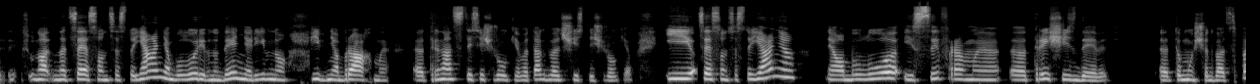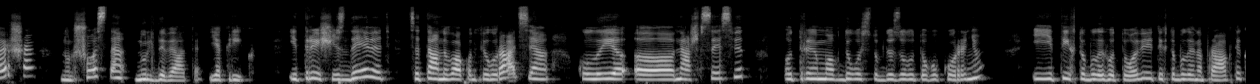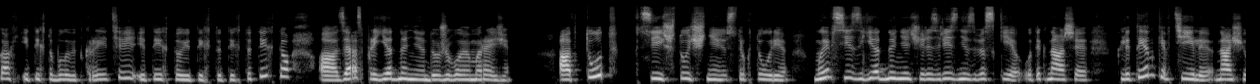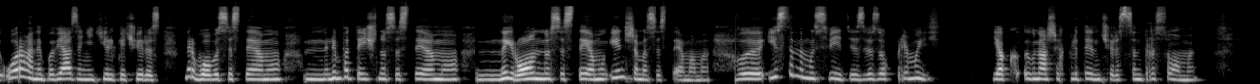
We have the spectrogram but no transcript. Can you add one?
на, це сонцестояння було рівнодення рівно півдня Брахми, е, 13 тисяч років, а так 26 тисяч років. І це сонцестояння е, було із цифрами е, 369, е, тому що 21, 06, 09, як рік. І 369 – це та нова конфігурація, коли е, наш всесвіт отримав доступ до золотого кореню. І ті, хто були готові, і ті, хто були на практиках, і ті, хто були відкриті, і ті, хто, і ті, хто, ті, хто, ті, хто зараз приєднані до живої мережі. А тут, в цій штучній структурі, ми всі з'єднані через різні зв'язки. От як наші клітинки в тілі, наші органи пов'язані тільки через нервову систему, лімфатичну систему, нейронну систему, іншими системами. В істинному світі зв'язок прямий, як у наших клітин через центросоми.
